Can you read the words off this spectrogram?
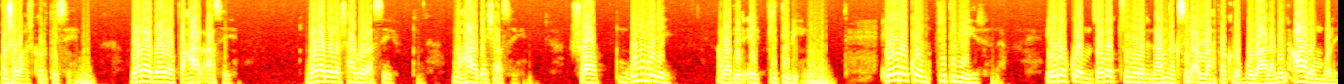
বসবাস করতেছে। বড় বড় পাহাড় আছে, বড় বড় সাগর আছে, মহাদেশ আছে, সব গুলি মিলে আমাদের এই পৃথিবী। এইরকম পৃথিবীর এরকম জগৎ সমূহের নাম রাখছেন আল্লাহ ফাকরবুল আলমিন, আলম বলে।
